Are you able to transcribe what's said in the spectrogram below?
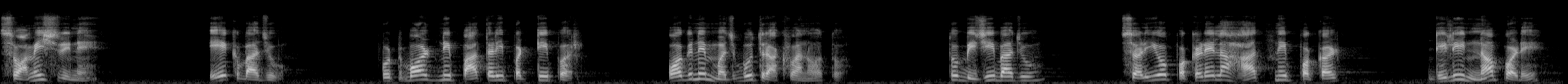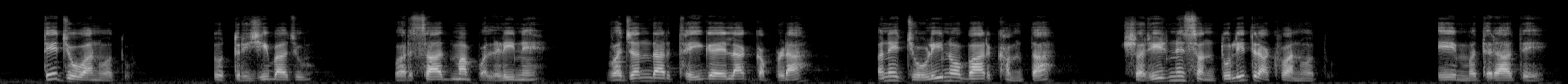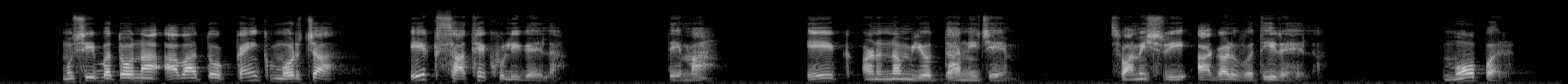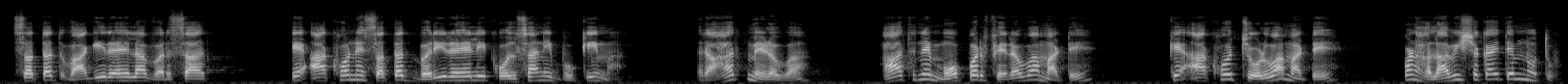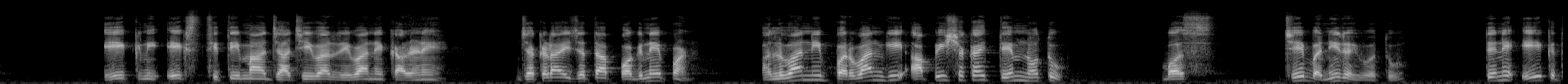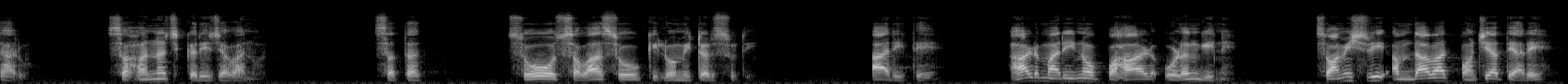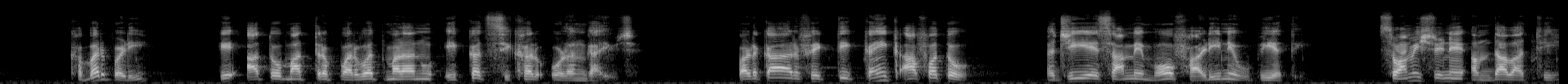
સ્વામીશ્રીને એક બાજુ ફૂટબોર્ડની પાતળી પટ્ટી પર પગને મજબૂત રાખવાનો હતો, તો બીજી બાજુ સળીઓ પકડેલા હાથની પકડ ઢીલી ન પડે તે જોવાનું હતું. તો ત્રીજી બાજુ વરસાદમાં પલળીને વજનદાર થઈ ગયેલા કપડાં અને જોડીનો ભાર ખમતા શરીરને સંતુલિત રાખવાનું હતું. એ મધરાતે મુસીબતોના આવા તો કંઈક મોરચા એક સાથે ખુલી ગયેલા. તેમાં એક અણનમ યોદ્ધાની જેમ સ્વામીશ્રી આગળ વધી રહેલા. મોં પર સતત વાગી રહેલા વરસાદ કે આંખોને સતત ભરી રહેલી કોલસાની ભૂકીમાં રાહત મેળવવા, હાથને મોં પર ફેરવવા માટે કે આંખો ચોળવા માટે પણ હલાવી શકાય તેમ નહોતું. એકની એક સ્થિતિમાં જાજીવાર રહેવાને કારણે જકડાઈ જતા પગને પણ હલવાની પરવાનગી આપી શકાય તેમ નહોતું. બસ જે બની રહ્યું હતું, તેને એક ધારું. સહન જ કરી જવાનું સતત સો સવાસો કિલોમીટર સુધી. આ રીતે હાડમારીનો પહાડ ઓળંગીને સ્વામીશ્રી અમદાવાદ પહોંચ્યા ત્યારે ખબર પડી કે આ તો માત્ર પર્વતમાળાનું એક જ શિખર ઓળંગાયું છે. પડકાર ફેંકતી કંઈક આફતો હજી એ સામે મોં ફાડીને ઊભી હતી. સ્વામીશ્રીને અમદાવાદથી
